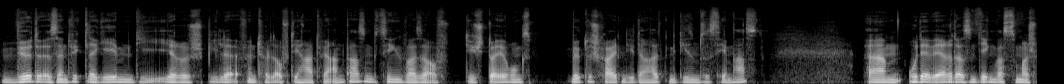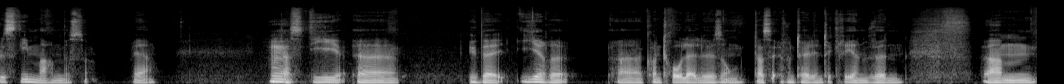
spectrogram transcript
Würde es Entwickler geben, die ihre Spiele eventuell auf die Hardware anpassen, beziehungsweise auf die Steuerungsmöglichkeiten, die du halt mit diesem System hast? Ähm, oder wäre das ein Ding, was zum Beispiel Steam machen müsste? Ja. Hm. Dass die äh, über ihre äh, Controller-Lösung das eventuell integrieren würden. Ähm,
